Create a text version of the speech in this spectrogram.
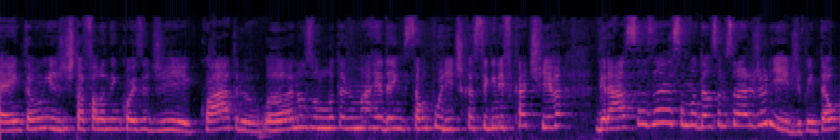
É, então, a gente está falando em coisa de quatro anos, o Lula teve uma redenção política significativa graças a essa mudança no cenário jurídico. Então,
